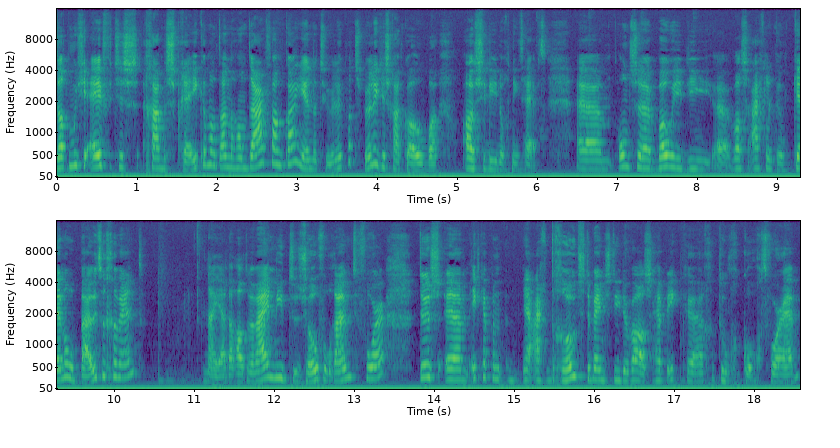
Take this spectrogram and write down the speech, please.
Dat moet je eventjes gaan bespreken. Want aan de hand daarvan kan je natuurlijk wat spulletjes gaan kopen. Als je die nog niet hebt. Um, onze Bowie die was eigenlijk een kennel buiten gewend. Nou ja, daar hadden wij niet zoveel ruimte voor. Dus um, ik heb een, ja, eigenlijk de grootste bench die er was, heb ik uh, toen gekocht voor hem.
